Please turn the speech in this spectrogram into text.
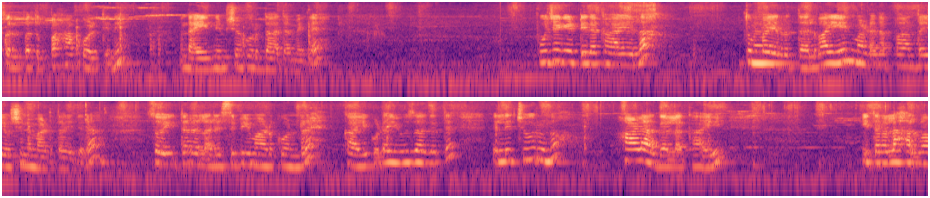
ಸ್ವಲ್ಪ ತುಪ್ಪ ಹಾಕ್ಕೊಳ್ತೀನಿ ಒಂದು ಐದು ನಿಮಿಷ ಹುರಿದಾದ ಮೇಲೆ. ಪೂಜೆಗೆ ಇಟ್ಟಿದ ಕಾಯೆಲ್ಲ ತುಂಬ ಇರುತ್ತೆ ಅಲ್ವಾ? ಏನು ಮಾಡೋದಪ್ಪ ಅಂತ ಯೋಚನೆ ಮಾಡ್ತಾ ಇದ್ದೀರಾ? ಸೊ ಈ ಥರ ಎಲ್ಲ ರೆಸಿಪಿ ಮಾಡಿಕೊಂಡ್ರೆ ಕಾಯಿ ಕೂಡ ಯೂಸ್ ಆಗುತ್ತೆ. ಎಲ್ಲಿ ಚೂರು ಹಾಳಾಗಲ್ಲ ಕಾಯಿ. ಈ ಥರ ಎಲ್ಲ ಹಲ್ವಾ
